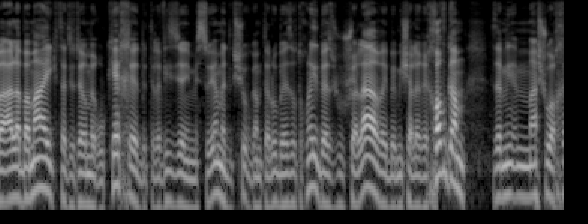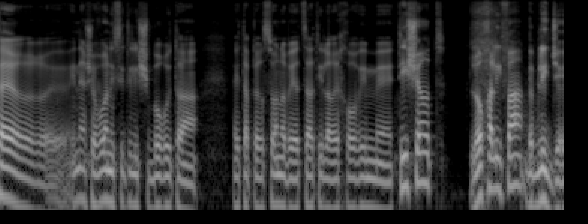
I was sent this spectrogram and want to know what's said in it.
על הבמה היא קצת יותר מרוככת, בטלוויזיה היא מסוימת, שוב, גם תלוי באיזו תוכנית, באיזשהו שלב, במשאלי רחוב גם, זה משהו אחר. אה, הנה, השבוע ניסיתי לשבור את, ה, את הפרסונה ויצאתי לרחוב עם אה, טישרט, לא חליפה, ובלי ג'ל.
